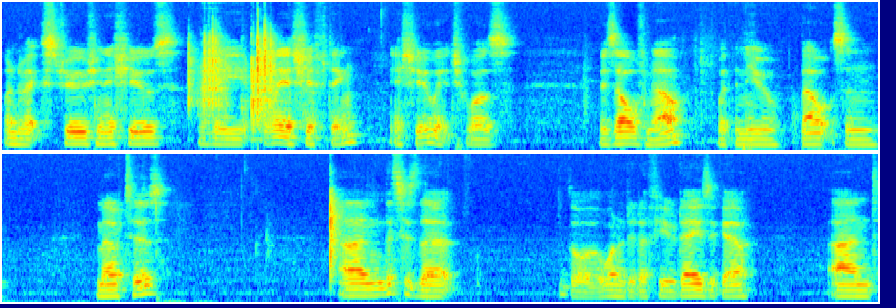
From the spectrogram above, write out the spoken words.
under extrusion issues, the layer shifting issue which was resolved now with the new belts and motors. And this is the, the one I did a few days ago and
